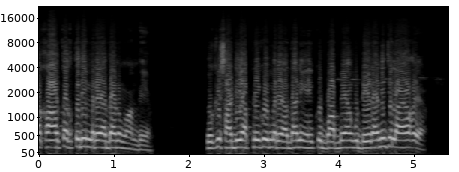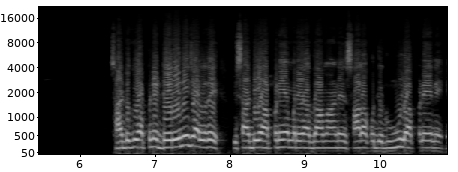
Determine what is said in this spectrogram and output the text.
ਅਕਾਲ ਤਖਤ ਦੀ ਮਰਿਆਦਾ ਨੂੰ ਮੰਨਦੇ ਆ। ਕਿਉਂਕਿ ਸਾਡੀ ਆਪਣੀ ਕੋਈ ਮਰਿਆਦਾ ਨਹੀਂ ਹੈ, ਕੋਈ ਬਾਬਿਆਂ ਵਾਂਗੂ ਡੇਰਾ ਨਹੀਂ ਚਲਾਇਆ ਹੋਇਆ। ਸਾਡੇ ਕੋਈ ਆਪਣੇ ਡੇਰੇ ਨਹੀਂ ਚੱਲ ਰਹੇ ਵੀ ਸਾਡੀ ਆਪਣੀਆਂ ਮਰਿਆਦਾਵਾਂ ਨੇ, ਸਾਰਾ ਕੁਝ ਰੂਲ ਆਪਣੇ ਨੇ।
